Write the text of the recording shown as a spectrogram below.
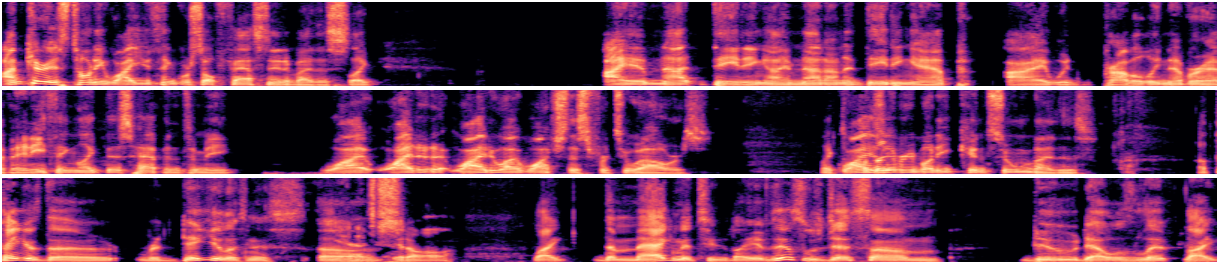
I'm curious, Tony, why you think we're so fascinated by this. Like, I am not dating. I am not on a dating app. I would probably never have anything like this happen to me. Why? Why did it? Why do I watch this for two hours? Like, why I is everybody consumed by this? I think it's the ridiculousness of Yes. it all. Like the magnitude. Like if this was just some dude that was lit like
